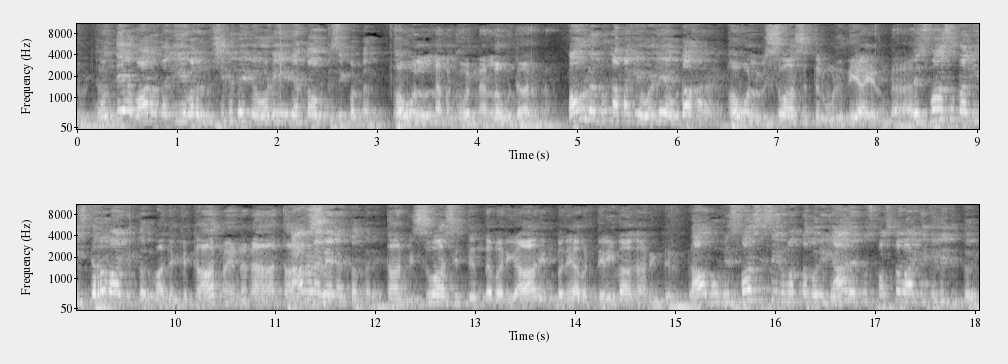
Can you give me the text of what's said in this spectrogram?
ஒப்புவித்து விட்டார் ಒಂದೇ ವಾರದಲ್ಲಿ ಇವರನ್ನು ಶಿಲುಬೆಗೆ ಹೊಡೆಯಿರಿ ಅಂತ ಒಪ್ಪಿಸಿಕೊಟ್ಟರು பவுல் நமக்கு ஒரு நல்ல உதாரணம் ಪೌಲನು ನಮಗೆ ಒಳ್ಳೆಯ ಉದಾಹರಣೆ பவுல் விசுவாசத்தில் உறுதியா இருந்தார் ವಿಶ್ವಾಸದಲ್ಲಿ ಸ್ಥಿರವಾಗಿದ್ದರು அதுக்கு காரணம் என்னன்னா தான் ಕಾರಣವೇನೆಂತಂದರೆ விசு- தான் விசுவாசித்திருந்தவர் யார் என்பதை அவர் தெளிவாக அறிந்திருந்தார் ನಾವು ವಿಶ್ವಾಸಿಸಿರುವಂತವರು ಯಾರೆಂದು ಸ್ಪಷ್ಟವಾಗಿ ತಿಳಿದಿದ್ದರು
